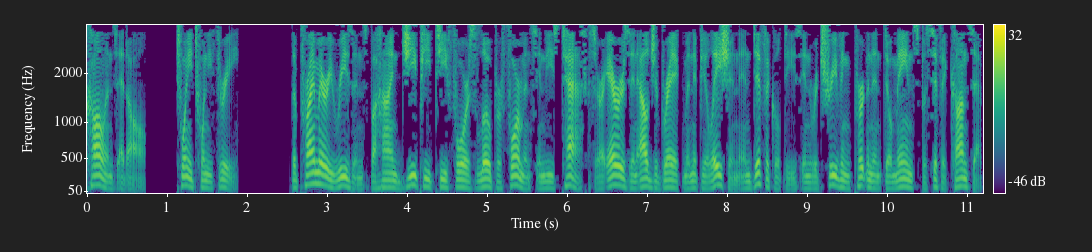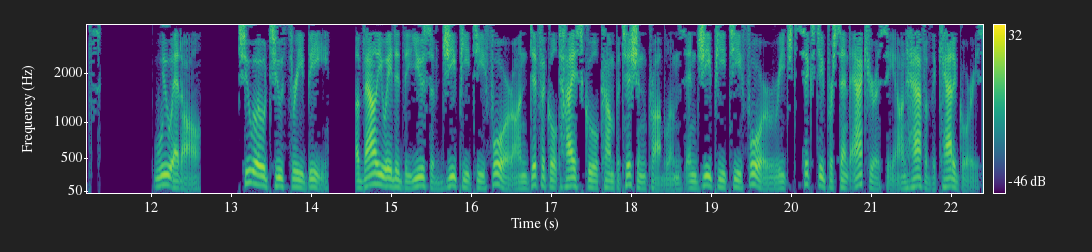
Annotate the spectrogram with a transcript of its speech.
Collins et al. 2023. The primary reasons behind GPT 4's low performance in these tasks are errors in algebraic manipulation and difficulties in retrieving pertinent domain specific concepts. Wu et al. 2023b evaluated the use of GPT 4 on difficult high school competition problems, and GPT 4 reached 60% accuracy on half of the categories.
